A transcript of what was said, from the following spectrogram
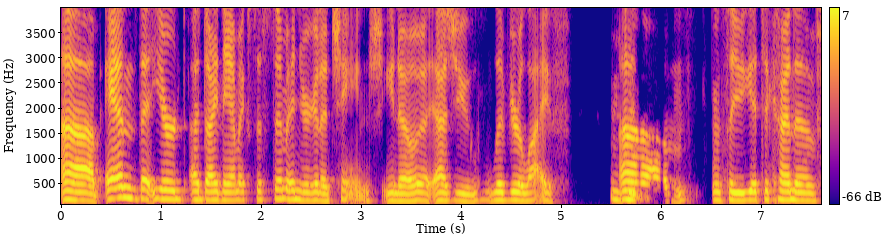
um and that you're a dynamic system and you're going to change you know as you live your life mm-hmm. um and so you get to kind of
